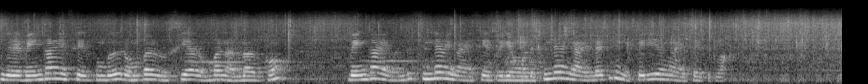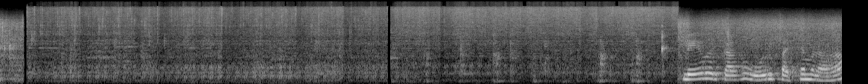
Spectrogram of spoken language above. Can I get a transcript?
இதில் வெங்காயம் சேர்க்கும்போது ரொம்ப ருசியாக ரொம்ப நல்லாயிருக்கும். வெங்காயம் வந்து சின்ன வெங்காயம் சேர்த்துருக்கேன். உங்களோட சின்ன வெங்காயம் இல்லாட்டி நீங்கள் பெரிய வெங்காயம் சேர்த்துக்கலாம். ஃப்ளேவருக்காக ஒரு பச்சை மிளகா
